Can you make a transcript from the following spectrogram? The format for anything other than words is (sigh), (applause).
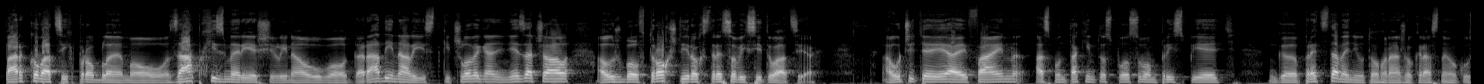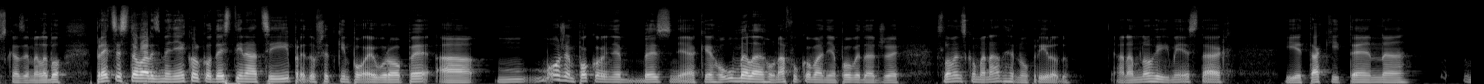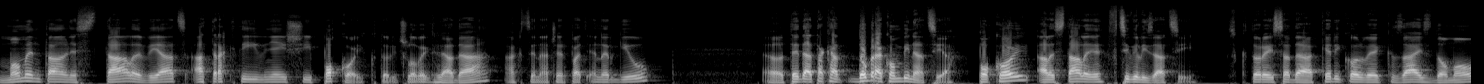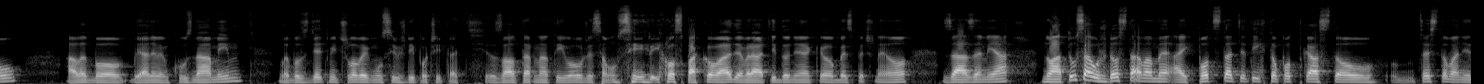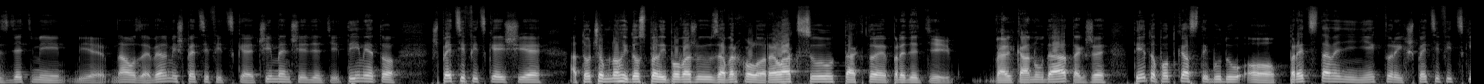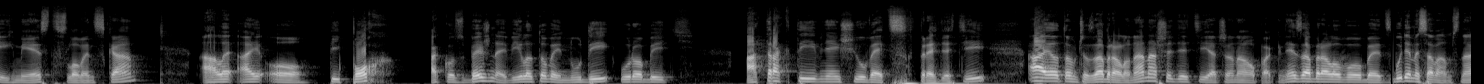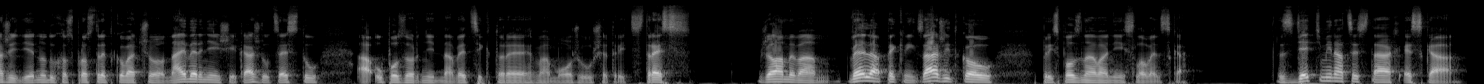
parkovacích problémov, zápchy sme riešili na úvod, rady na lístky, človek ani nezačal a už bol v troch, štyroch stresových situáciách. A určite je aj fajn aspoň takýmto spôsobom prispieť k predstaveniu toho nášho krásneho kúska zeme, lebo precestovali sme niekoľko destinácií, predovšetkým po Európe a môžem pokojne bez nejakého umelého nafúkovania povedať, že Slovensko má nádhernú prírodu. A na mnohých miestach je taký ten momentálne stále viac atraktívnejší pokoj, ktorý človek hľadá a chce načerpať energiu teda taká dobrá kombinácia. Pokoj, ale stále v civilizácii, z ktorej sa dá kedykoľvek zájsť domov, alebo ja neviem, ku známym, lebo s deťmi človek musí vždy počítať s alternatívou, že sa musí (laughs) rýchlo spakovať a vrátiť do nejakého bezpečného zázemia. No a tu sa už dostávame aj k podstate týchto podcastov. Cestovanie s deťmi je naozaj veľmi špecifické. Čím menšie deti, tým je to špecifickejšie a to, čo mnohí dospelí považujú za vrchol relaxu, tak to je pre deti veľká nuda, takže tieto podcasty budú o predstavení niektorých špecifických miest Slovenska, ale aj o typoch, ako z bežnej výletovej nudy urobiť atraktívnejšiu vec pre deti a aj o tom, čo zabralo na naše deti a čo naopak nezabralo vôbec. Budeme sa vám snažiť jednoducho sprostredkovať čo najvernejšie každú cestu a upozorniť na veci, ktoré vám môžu ušetriť stres. Želáme vám veľa pekných zážitkov pri spoznávaní Slovenska. S deťmi na cestách SK.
